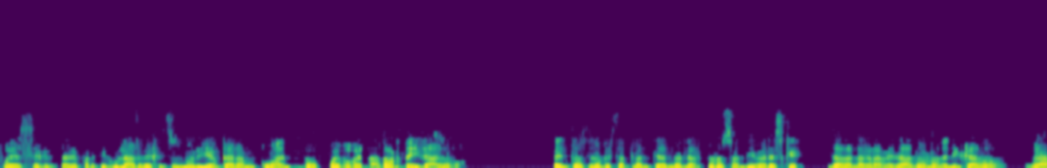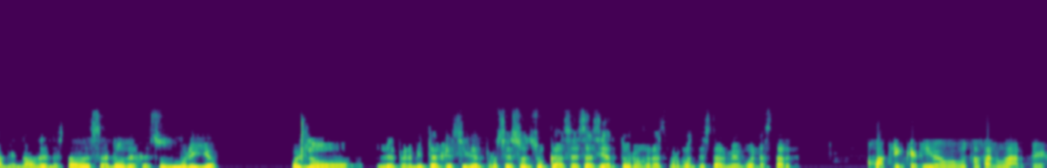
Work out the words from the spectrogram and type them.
fue secretario particular de Jesús Murillo Caram cuando fue gobernador de Hidalgo. Entonces lo que está planteándole Arturo Saldívar es que, dada la gravedad o lo delicado, grave, ¿no?, del estado de salud de Jesús Murillo, pues lo le permita que siga el proceso en su casa. Es así, Arturo, gracias por contestarme. Buenas tardes. Joaquín, querido, gusto saludarte.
